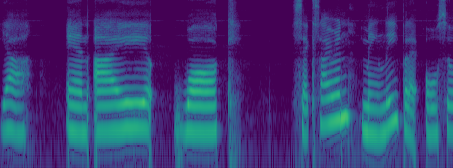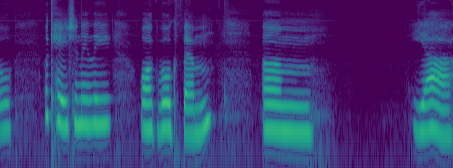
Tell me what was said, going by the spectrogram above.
yeah, and I walk Sex Siren mainly, but I also occasionally walk Vogue Femme. Um, yeah,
